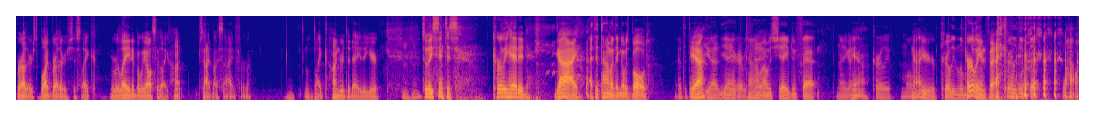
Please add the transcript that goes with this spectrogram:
brothers, blood brothers, just like we're related, but we also like hunt side by side for like hundreds of days a year. Mm-hmm. So they sent this curly headed guy. At the time, I think I was bald. At the time, Yeah? you had Yeah, your at the was time, shaved. I was shaved and fat. Now you got Yeah. curly. Mullet. Now you're Curly little curly and fat. Curly and fat. wow.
